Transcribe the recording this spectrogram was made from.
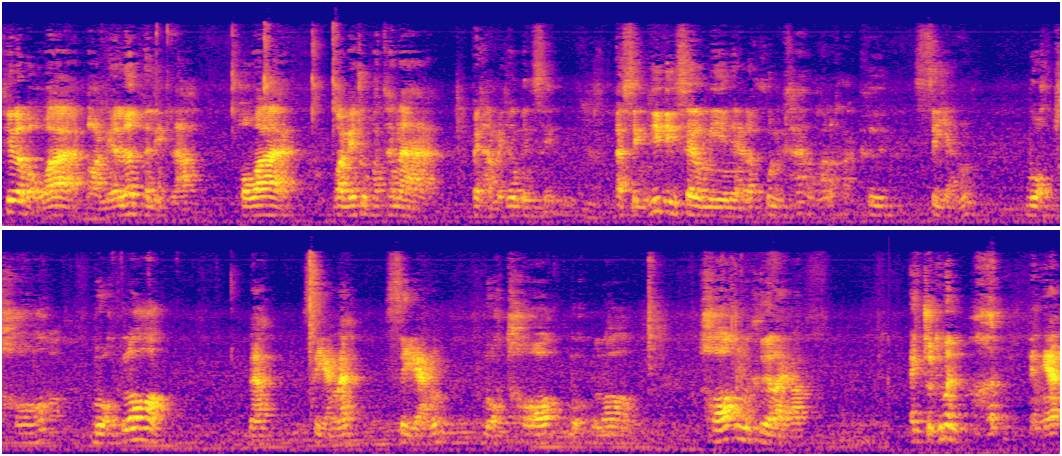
ที่เราบอกว่าตอนนี้เลิกผลิตแล้ว เพราะว่าตอนนี้ถูกพัฒนาไปทำเป็นเครื่องเบนซินแต่สิ่งที่ดีเซลมีเนี่ยแล้วคุณค่าของเขาหลักๆคือเสียงบวกท้อร์กบวกรอบนะเสียงนะ เสียงบวกท้อร์กบวกรอบท้อร์กมันคืออะไรครับ ไอจุดที่มันเฮ้ยอย่างเงี้ย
